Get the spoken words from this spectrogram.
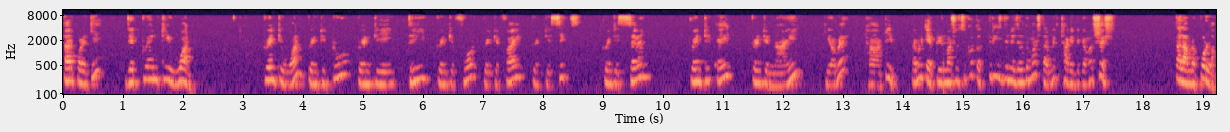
তারপরে কি? যে 21 21 22 23 24 25 26 27 28 29 কি হবে? 30 তার মানে কি? এপ্রিল মাস হচ্ছে কত? 30 দিনের যেহেতু মাস তার মানে 30 থেকে আমার শেষ। তাহলে আমরা পড়লাম।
